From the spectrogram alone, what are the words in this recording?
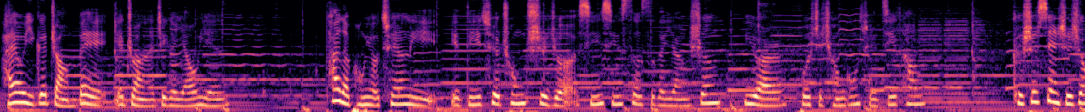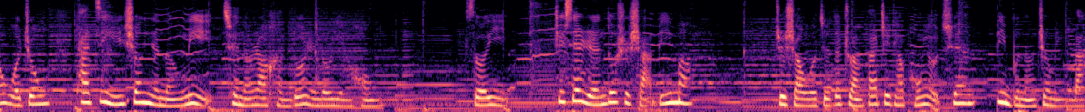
还有一个长辈也转了这个谣言，他的朋友圈里也的确充斥着形形色色的养生、育儿或是成功学鸡汤。可是现实生活中，他经营生意的能力却能让很多人都眼红。所以，这些人都是傻逼吗？至少我觉得转发这条朋友圈并不能证明吧。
